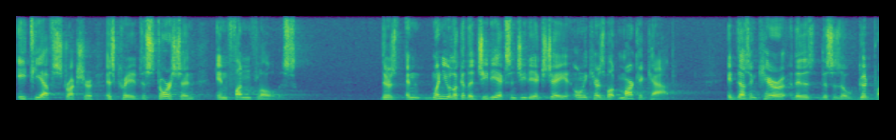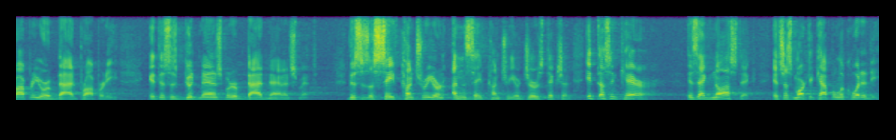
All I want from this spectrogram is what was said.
ETF structure has created distortion in fund flows. There's, and when you look at the GDX and GDXJ, it only cares about market cap. It doesn't care that this is a good property or a bad property. If this is good management or bad management. This is a safe country or an unsafe country or jurisdiction. It doesn't care. It's agnostic. It's just market cap and liquidity.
